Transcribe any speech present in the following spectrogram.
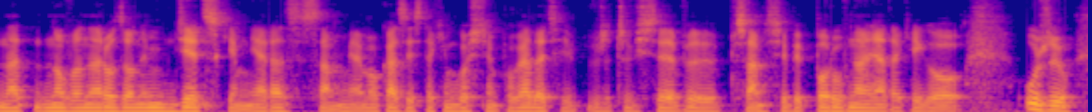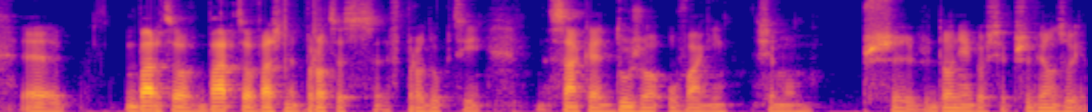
nad nowonarodzonym dzieckiem. Nieraz sam miałem okazję z takim gościem pogadać i rzeczywiście e, sam siebie porównania takiego użył. E, bardzo, bardzo ważny proces w produkcji sake. Dużo uwagi się mu przy, do niego się przywiązuje.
